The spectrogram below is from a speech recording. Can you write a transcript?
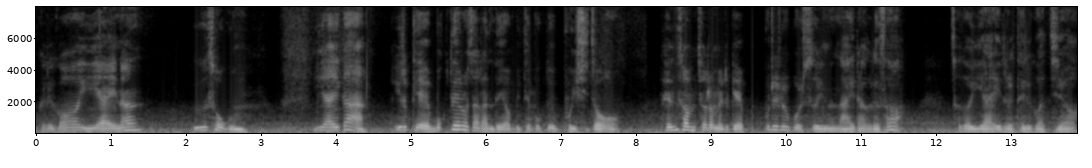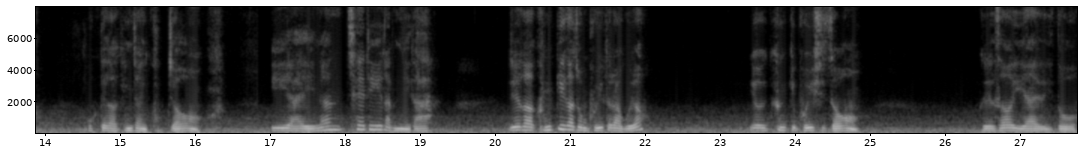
그리고 이 아이는 의소금. 이 아이가 이렇게 목대로 자란대요. 밑에 목대 보이시죠? 벤섬처럼 이렇게 뿌리를 볼 수 있는 아이라 그래서 저도 이 아이를 데리고 왔지요. 목대가 굉장히 굵죠. 이 아이는 체리랍니다. 얘가 금기가 좀 보이더라고요. 여기 금기 보이시죠? 그래서 이 아이도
